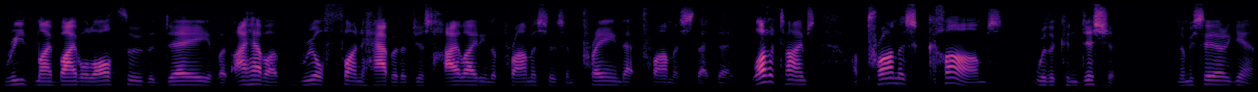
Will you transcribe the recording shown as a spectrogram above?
read my Bible all through the day, but I have a real fun habit of just highlighting the promises and praying that promise that day. A lot of times, a promise comes with a condition. Let me say that again.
